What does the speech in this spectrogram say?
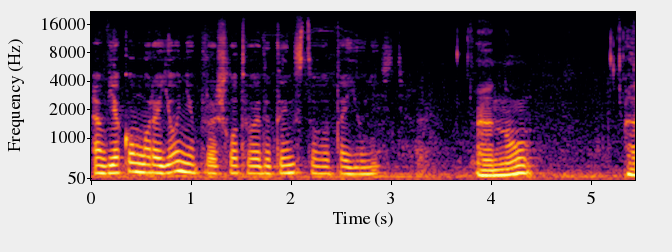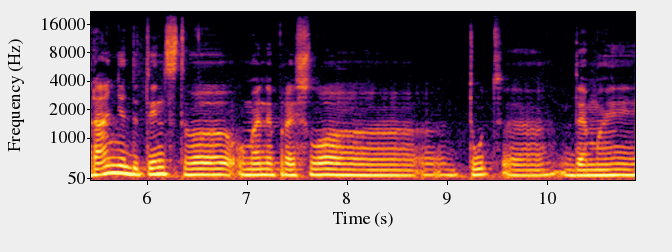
А в якому районі пройшло твоє дитинство та юність? Е, Ну, раннє дитинство у мене пройшло е, тут, е, де ми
